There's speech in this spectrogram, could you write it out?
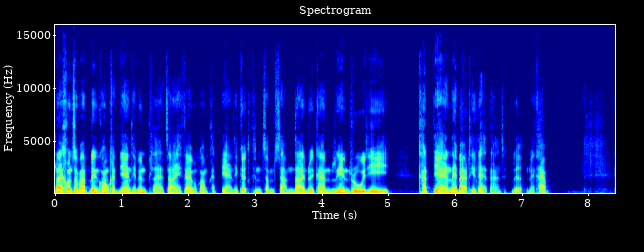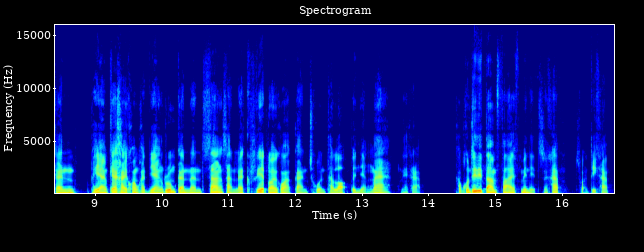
หลายคนสามารถเปลี่ยนความขัดแย้งที่เป็นแผลใจให้กลายเป็นความขัดแย้งที่เกิดขึ้นซ้ำๆได้ด้วยการเรียนรู้วิธีขัดแย้งในแบบที่แตกต่างจากเดิมนะครับ การพยายามแก้ไขความขัดแย้งร่วมกันนั้น สร้างสรรค์และเครียดน้อยกว่าการชวนทะเลาะเป็นอย่างมากนะครับ ขอบคุณที่ติดตาม 5 minutes นะครับ สวัสดีครับ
